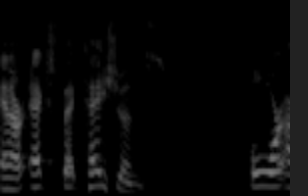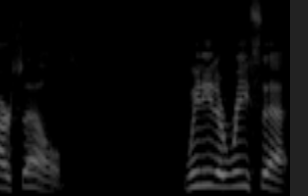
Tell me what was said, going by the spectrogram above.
and our expectations for ourselves. We need a reset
